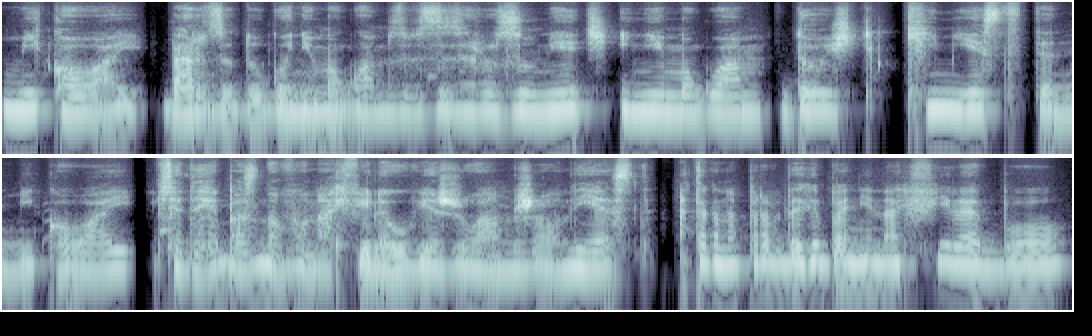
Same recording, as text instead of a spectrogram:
Mikołaj. Bardzo długo nie mogłam zrozumieć i nie mogłam dojść, kim jest ten Mikołaj. Wtedy chyba znowu na chwilę uwierzyłam, że on jest. Tak naprawdę chyba nie na chwilę, bo,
